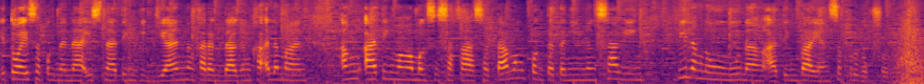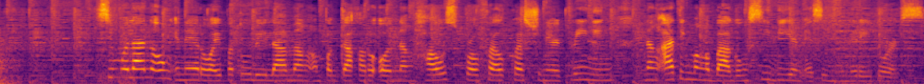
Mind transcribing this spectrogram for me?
Ito ay sa pagnanais nating bigyan ng karagdagang kaalaman ang ating mga magsasaka sa tamang pagtatanim ng saging bilang nangunguna ang ating bayan sa produksyon nito. Simula noong Enero ay patuloy lamang ang pagkakaroon ng House Profile Questionnaire Training ng ating mga bagong CDMS enumerators.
